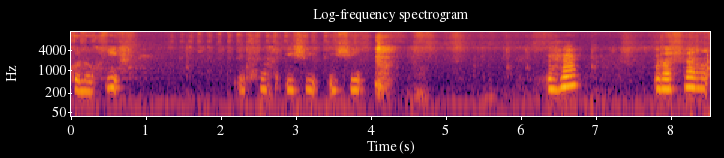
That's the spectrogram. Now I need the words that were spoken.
Colorier. On va faire ici, ici. Mhm on va faire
